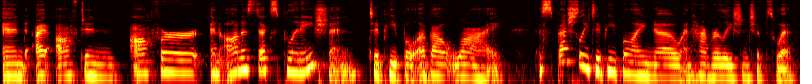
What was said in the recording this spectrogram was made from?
and I often offer an honest explanation to people about why, especially to people I know and have relationships with.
